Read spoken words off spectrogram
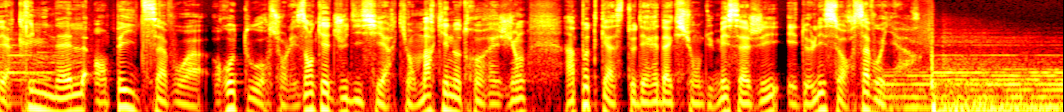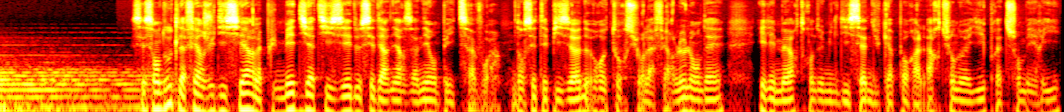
Affaires criminelles en Pays de Savoie. Retour sur les enquêtes judiciaires qui ont marqué notre région. Un podcast des rédactions du Messager et de l'Essor savoyard. C'est sans doute l'affaire judiciaire la plus médiatisée de ces dernières années en Pays de Savoie. Dans cet épisode, retour sur l'affaire Lelandais et les meurtres en 2017 du caporal Arthur Noyer près de Chambéry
